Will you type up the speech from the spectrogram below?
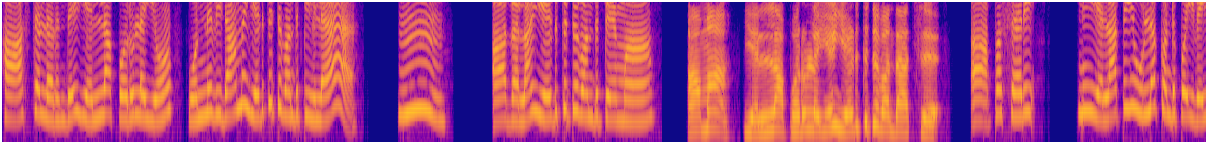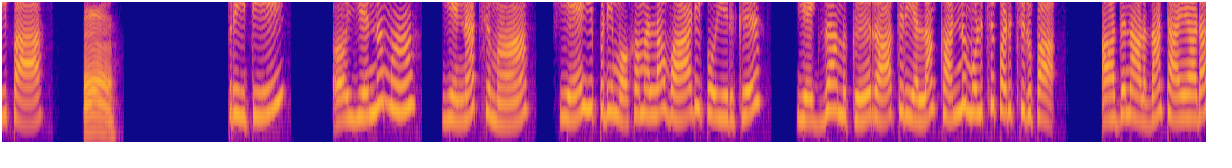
ஹாஸ்டல்ல இருந்து எல்லா பொருளையும் ஒண்ணு விடாம எடுத்துட்டு வந்துட்டீல? ம். அதெல்லாம் எடுத்துட்டு வந்துட்டேமா ஆமா எல்லா பொருளையும் எடுத்துட்டு வந்தாச்சு. அப்ப சரி. நீ எல்லாத்தையும் உள்ள கொண்டு போய் வைப்பா. ஆ. பிரீத்தி என்னம்மா? என்னாச்சுமா? ஏன் இப்படி முகமெல்லாம் வாடி போயிருக்கு? எக்ஸாமுக்கு ராத்திரி எல்லாம் கண்ணு முழிச்சு படிச்சிருப்பா. அதனால தான் டயர்டா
